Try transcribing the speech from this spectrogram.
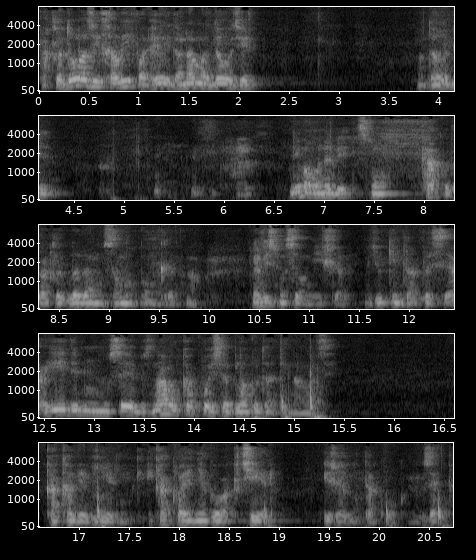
Dakle, dolazi halifa, hej, da nama dođe, no da li bi, nimalo ne bi smo, kako, dakle, gledamo samo konkretno, ne bismo se omišljali. Međutim, dakle, Sa'id ibn Museb zna u kakvoj se blagodati nalazi. Kakav je vjernik i kakva je njegova kćer i želi takvog zeta.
